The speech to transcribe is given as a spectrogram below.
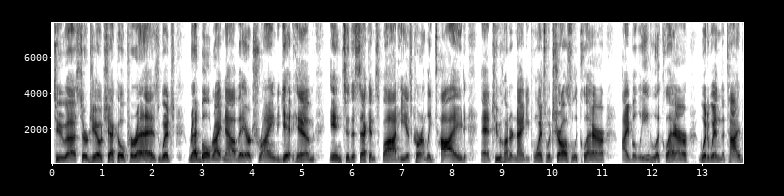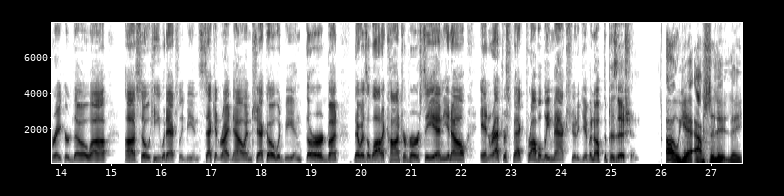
to uh, Sergio Checo Perez, which Red Bull right now, they are trying to get him into the second spot. He is currently tied at 290 points with Charles Leclerc. I believe Leclerc would win the tiebreaker, though. Uh, uh, so he would actually be in second right now, and Checo would be in third. But there was a lot of controversy, and you know, in retrospect, probably Max should have given up the position. Oh yeah, absolutely.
